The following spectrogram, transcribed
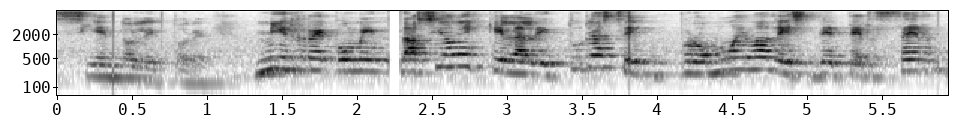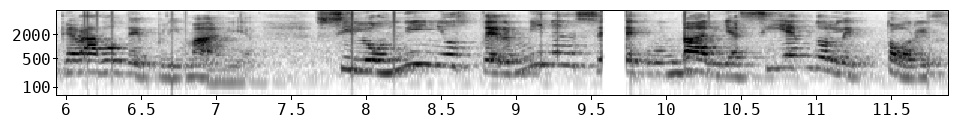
siendo lectores. Mi recomendación es que la lectura se promueva desde tercer grado de primaria. Si los niños terminan secundaria siendo lectores,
